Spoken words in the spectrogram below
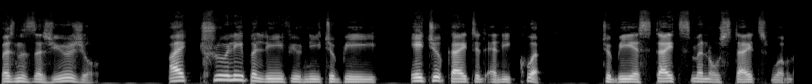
business as usual. I truly believe you need to be educated and equipped to be a statesman or stateswoman.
